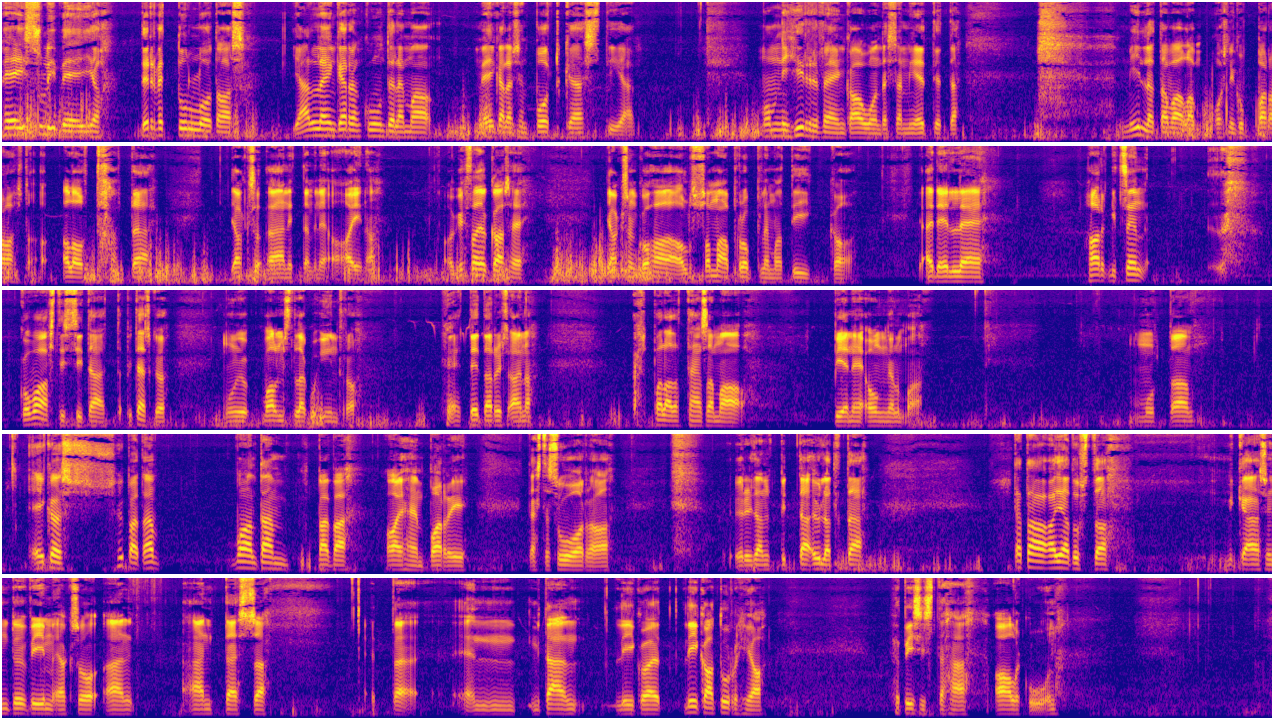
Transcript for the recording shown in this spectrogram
Hei Suli ja tervetuloa taas jälleen kerran kuuntelemaan meikäläisen podcastia. Mä oon niin hirveen kauan tässä mietti, että millä tavalla olisi niinku parasta aloittaa tää jakso äänittäminen aina. Oikeastaan jokaisen jakson kohdalla on ollut samaa problematiikkaa. Ja edelleen harkitsen kovasti sitä, että pitäisikö mun valmistella kuin intro. Ettei tarvitsisi aina palata tähän samaan pieneen ongelmaan. Mutta eikö hypätä vaan tämän päivän aiheen pari tästä suoraan. Yritän nyt pitää yllä tätä, tätä ajatusta, mikä syntyy viime jakso äänittäessä, että en mitään liikaa, liikaa turhia höpisisi tähän alkuun.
